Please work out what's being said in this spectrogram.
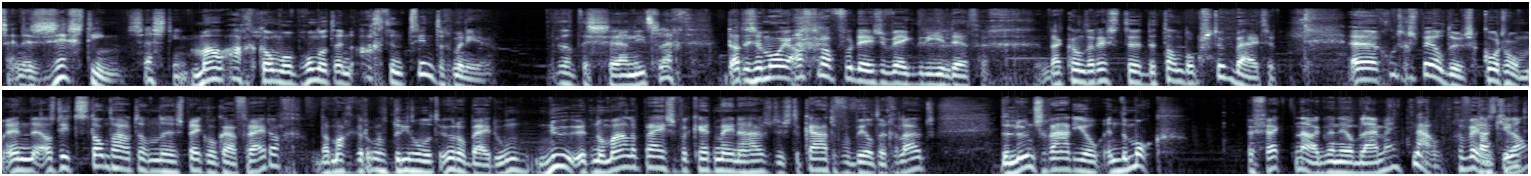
Het zijn er 16. 16. Maal 8 komen we op 128, meneer. Dat is uh, niet slecht. Dat is een mooie aftrap voor deze week 33. Daar kan de rest uh, de tanden op stuk bijten. Uh, goed gespeeld dus, kortom. En als dit stand houdt, dan spreken we elkaar vrijdag. Dan mag ik er ook nog 300 euro bij doen. Nu het normale prijzenpakket mee naar huis. Dus de kaarten voor beeld en geluid. De lunchradio en de mok. Perfect. Nou, ik ben er heel blij mee. Nou, gefeliciteerd.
